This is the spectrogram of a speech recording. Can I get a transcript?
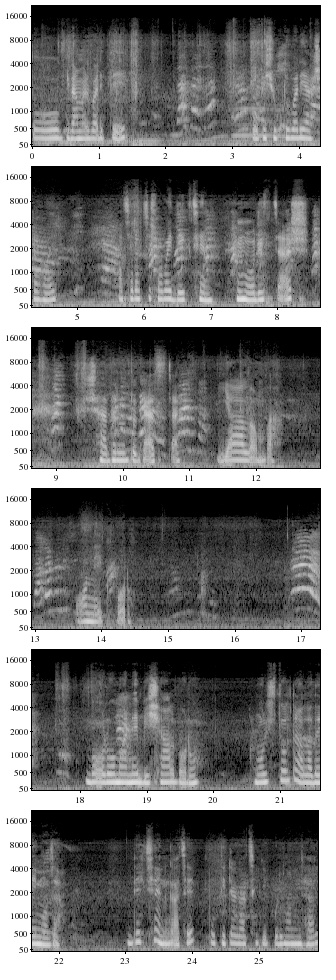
তো গ্রামের বাড়িতে প্রতি শুক্রবারই আসা হয়। আচ্ছা রাখছি, সবাই দেখছেন মরিচ চাষ। সাধারণত গাছটা, ইয়া লম্বা, অনেক বড়। বড় মানে বিশাল বড়। মরিচ তুলতে আলাদাই মজা। দেখছেন গাছে, প্রতিটা গাছে কি পরিমাণ ঝাল।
